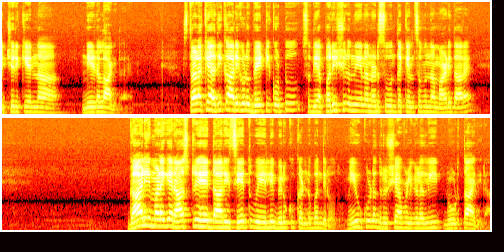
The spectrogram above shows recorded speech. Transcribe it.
ಎಚ್ಚರಿಕೆಯನ್ನು ನೀಡಲಾಗಿದೆ. ಸ್ಥಳಕ್ಕೆ ಅಧಿಕಾರಿಗಳು ಭೇಟಿ ಕೊಟ್ಟು ಸದ್ಯ ಪರಿಶೀಲನೆಯನ್ನು ನಡೆಸುವಂಥ ಕೆಲಸವನ್ನು ಮಾಡಿದ್ದಾರೆ. ಗಾಳಿ, ಮಳೆಗೆ ರಾಷ್ಟ್ರೀಯ ಹೆದ್ದಾರಿ ಸೇತುವೆಯಲ್ಲಿ ಬಿರುಕು ಕಂಡು ಬಂದಿರೋದು. ನೀವು ಕೂಡ ದೃಶ್ಯಾವಳಿಗಳಲ್ಲಿ ನೋಡ್ತಾ ಇದ್ದೀರಾ?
